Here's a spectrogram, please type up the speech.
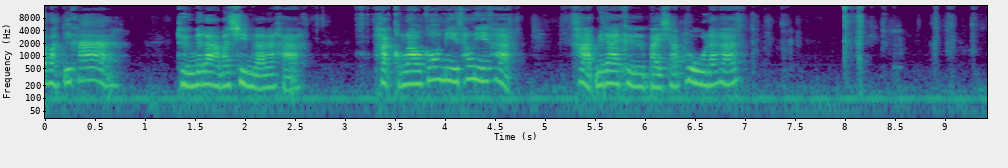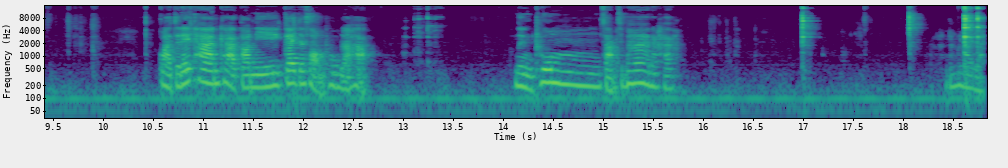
สวัสดีค่ะ ถึงเวลามาชิมแล้วนะคะ ผักของเราก็มีเท่านี้ค่ะ ขาดไม่ได้คือใบชะพลูนะคะ กว่าจะได้ทานค่ะ ตอนนี้ใกล้จะสองทุ่มแล้วค่ะหนึ่งทุ่มสามสิบห้านะคะ น้ำลายไหล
